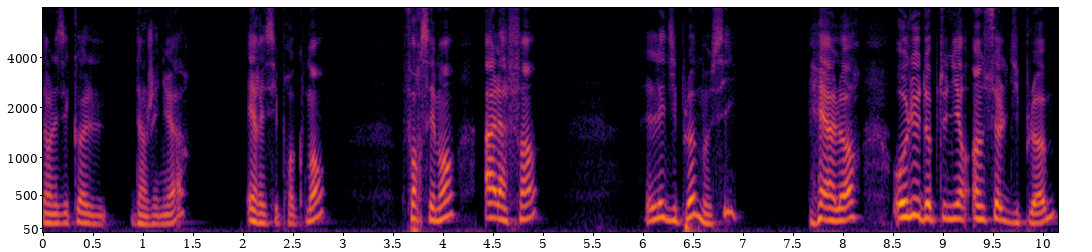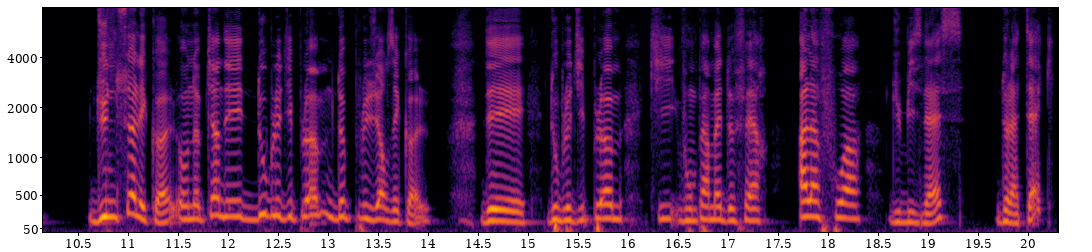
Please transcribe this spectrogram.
dans les écoles d'ingénieurs, et réciproquement, forcément, à la fin, les diplômes aussi et alors, au lieu d'obtenir un seul diplôme, d'une seule école, on obtient des doubles diplômes de plusieurs écoles. Des doubles diplômes qui vont permettre de faire à la fois du business, de la tech,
